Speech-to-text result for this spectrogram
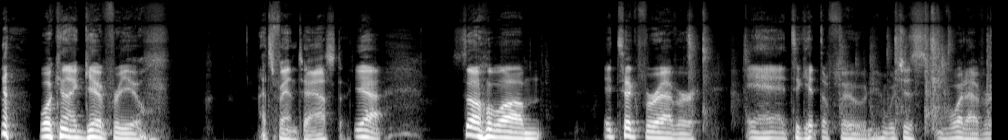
what can I get for you? That's fantastic. Yeah. So um it took forever and to get the food, which is whatever.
